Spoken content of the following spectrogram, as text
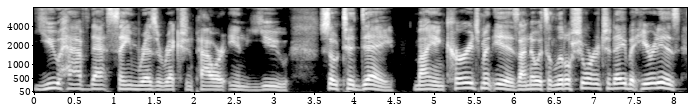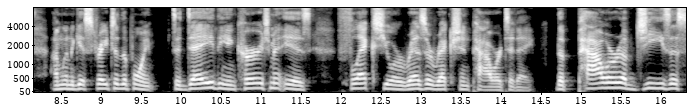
you have that same resurrection power in you. So today, my encouragement is I know it's a little shorter today, but here it is. I'm going to get straight to the point. Today, the encouragement is flex your resurrection power today. The power of Jesus,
